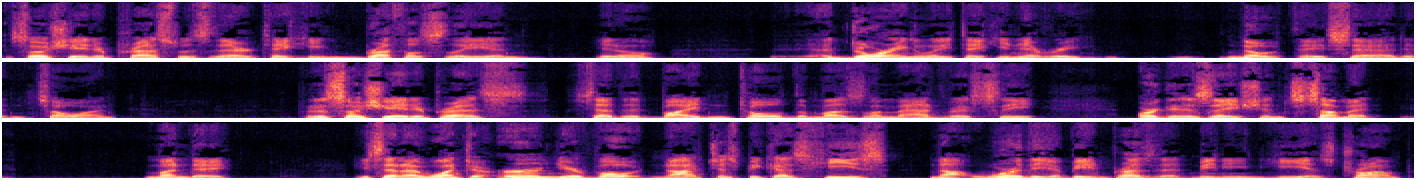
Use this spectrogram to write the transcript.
Associated Press was there, taking breathlessly and you know, adoringly taking every note they said, and so on. But Associated Press said that Biden told the Muslim Advocacy Organization Summit Monday, he said, I want to earn your vote, not just because he's not worthy of being president, meaning he is Trump,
